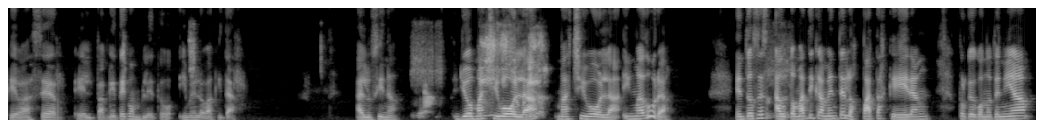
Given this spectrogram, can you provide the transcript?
que va a hacer el paquete completo y me lo va a quitar. Alucina. Yo más chivola, más chivola, inmadura. Entonces, automáticamente los patas que eran, porque cuando tenía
